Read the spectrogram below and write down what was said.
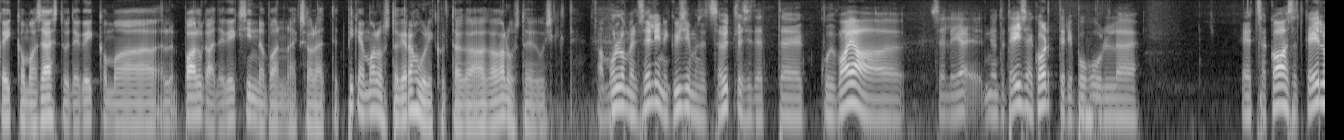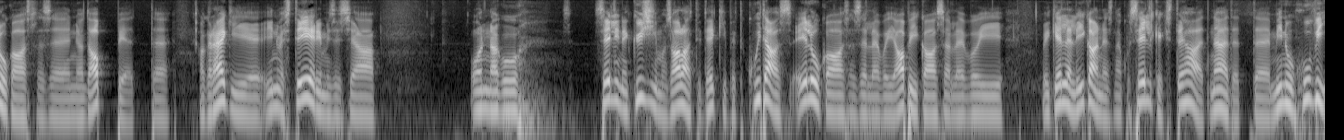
kõik oma säästud ja kõik oma palgad ja kõik sinna panna, eks ole, et, et pigem alustage rahulikult, aga, aga alustage kuskilt. aga mul on veel selline küsimus, et sa ütlesid, et kui vaja selle nii-öelda teise korteri puhul, et sa kaasad ka elukaaslase nii-öelda appi, et aga räägi investeerimises ja on nagu selline küsimus alati tekib, et kuidas elukaaslasele või abikaasale või või kellele iganes nagu selgeks teha, et näed, et eh, minu huvi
